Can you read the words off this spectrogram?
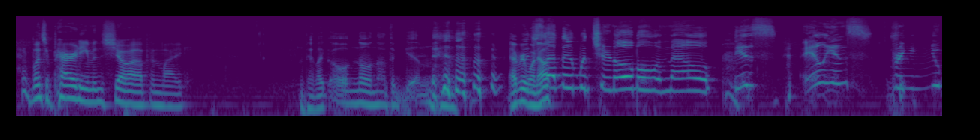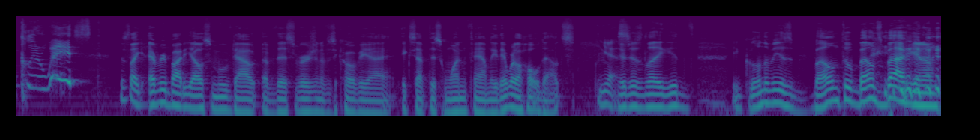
Had a bunch of parademons show up and like They're like, oh no, not again. Everyone We else them with Chernobyl and now this aliens bringing nuclear waste. It's like everybody else moved out of this version of Sokovia except this one family. They were the holdouts. Yes. They're just like it's economy is bound to bounce back, you know.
